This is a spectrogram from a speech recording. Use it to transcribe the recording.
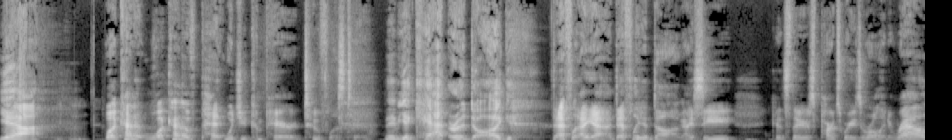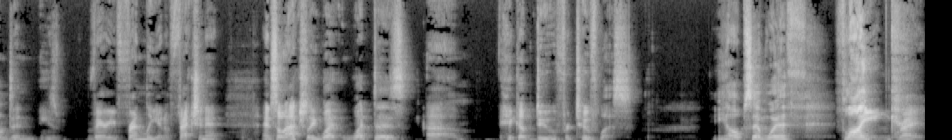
Yeah. What kind of what kind of pet would you compare Toothless to? Maybe a cat or a dog. Definitely, uh, yeah, definitely a dog. I see because there's parts where he's rolling around and he's very friendly and affectionate. And so, actually, what what does um, Hiccup do for Toothless? He helps him with flying. Right.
